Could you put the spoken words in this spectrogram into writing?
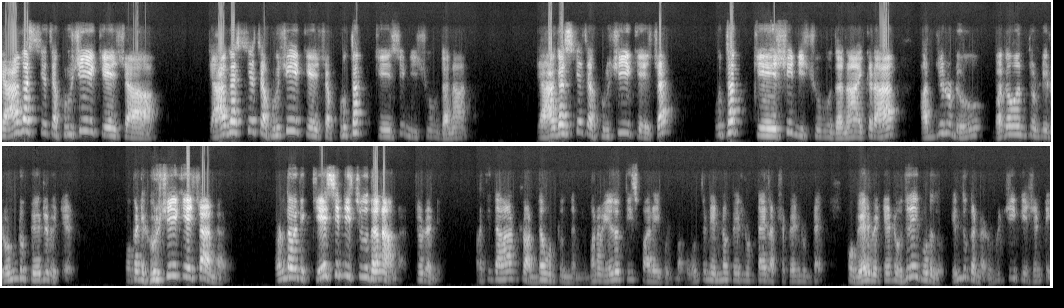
త్యాగస్య చ హృషీకేశ. త్యాగస్య చ హృషీకేశ పృథక్ కేసి నిషూదన. త్యాగస్య చ హృషీకేశ పృథక్ కేశి నిషూదన. ఇక్కడ అర్జునుడు భగవంతుడిని రెండు పేర్లు పెట్టాడు. ఒకటి హృషీకేశ అన్నాడు. రెండవది కేసి నిషూదన అన్నాడు. చూడండి. ప్రతి దాంట్లో అర్థం ఉంటుందండి. మనం ఏదో తీసి పారేయకూడదు. భగవంతుని ఎన్నో పేర్లు ఉంటాయి లక్ష పేర్లు ఉంటాయి. ఓ వేరు పెట్టేట్టు వదిలేయకూడదు. ఎందుకన్నాడు? హృషికేశ్ అంటే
